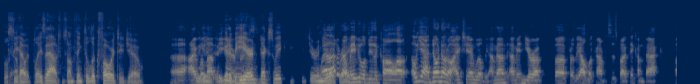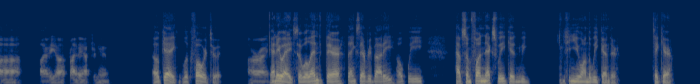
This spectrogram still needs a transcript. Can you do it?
We'll yeah. see how it plays out. Something to look forward to, Joe. Uh, I will gonna, not. Are you going to be here next week? You're in well, Europe, right? Know. Maybe we'll do the call out. Oh yeah, no, no, no. Actually, I will be. I'm on, I'm in Europe uh, for the Outlook conferences, but I think I'm back uh, by uh, Friday afternoon. Okay, look forward to it. All right. Anyway, so we'll end it there. Thanks, everybody. Hope we have some fun next week and we continue on the weekender. Take care.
